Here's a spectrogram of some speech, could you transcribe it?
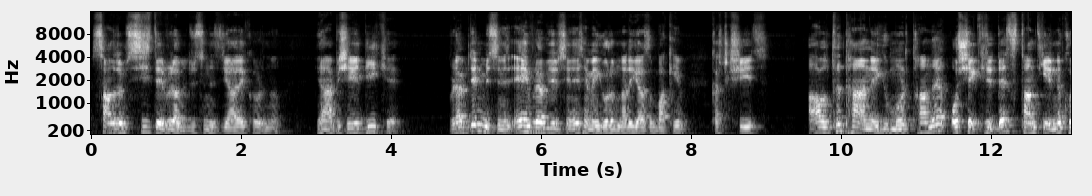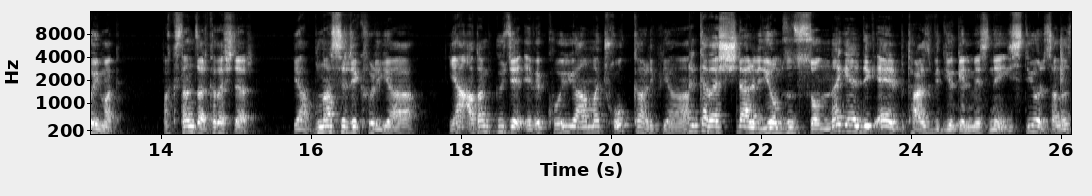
sanırım siz de vurabilirsiniz ya rekorunu. Ya bir şey değil ki. Vurabilir misiniz? Eğer vurabilirseniz hemen yorumlara yazın bakayım. Kaç kişiyiz? 6 tane yumurtanı o şekilde stand yerine koymak. Baksanıza arkadaşlar. Ya bu nasıl rekor ya? Ya adam güzel eve koyuyor ama çok garip ya. Arkadaşlar videomuzun sonuna geldik. Eğer bu tarz video gelmesini istiyorsanız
